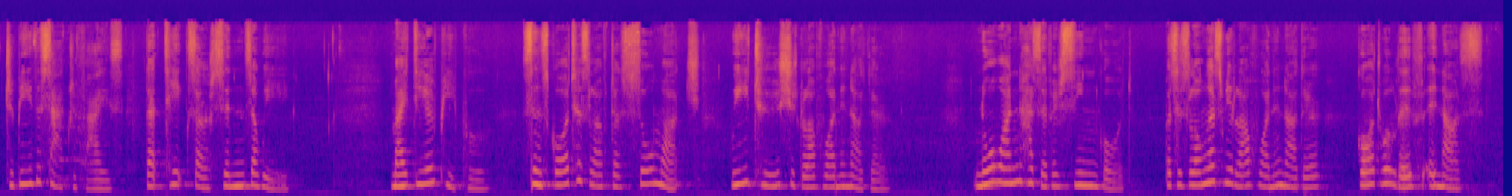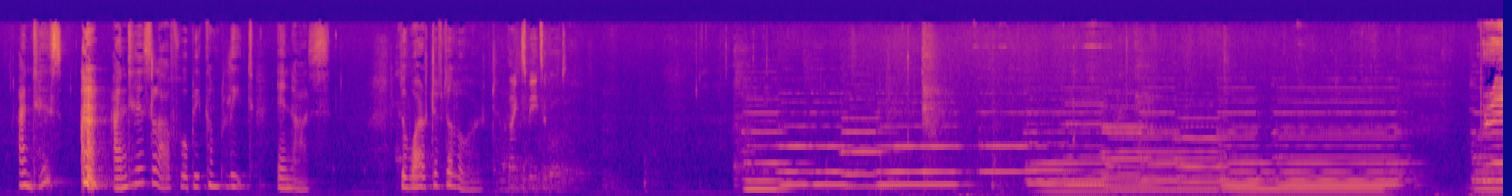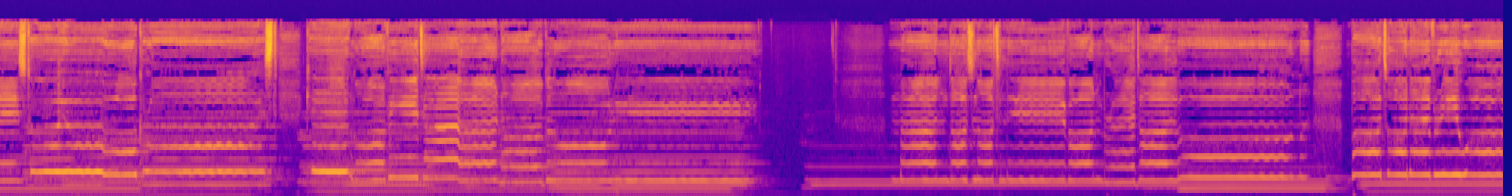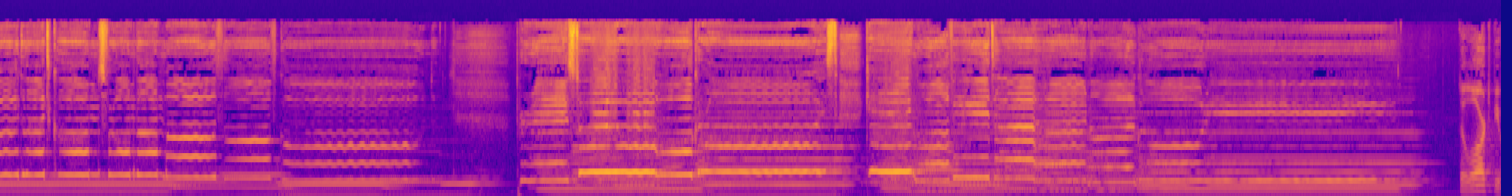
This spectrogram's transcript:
to be the sacrifice that takes our sins away. My dear people, since God has loved us so much, we too should love one another. No one has ever seen God, but as long as we love one another, God will live in us, and his, and his love will be complete in us. The word of the Lord. Thanks be to God. From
